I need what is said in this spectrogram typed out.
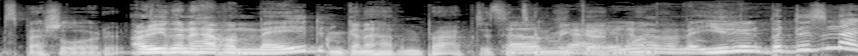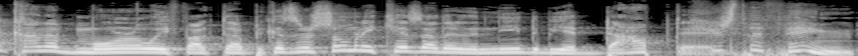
special order. Are you going gonna have have 'em made? I'm gonna have them prepped. It's, it's gonna be good. you, don't One- have a ma- you didn't, but isn't that kind of morally fucked up? Because there's so many kids out there that need to be adopted. Here's the thing.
